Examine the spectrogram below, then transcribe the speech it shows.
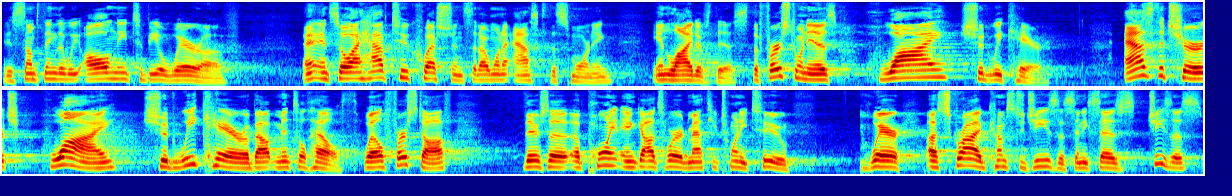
it is something that we all need to be aware of. And so I have two questions that I want to ask this morning in light of this. The first one is why should we care? As the church, why should we care about mental health? Well, first off, there's a, a, point in God's Word, Matthew 22, where a scribe comes to Jesus and he says, Jesus,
